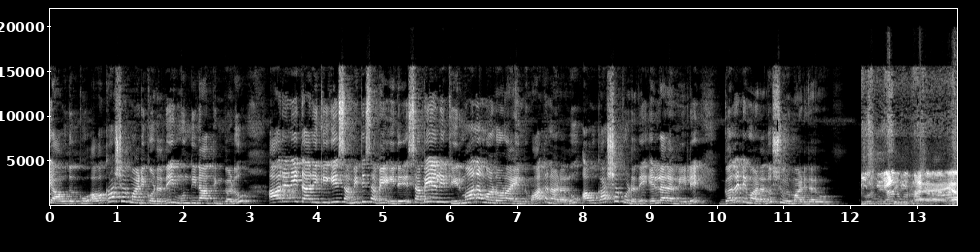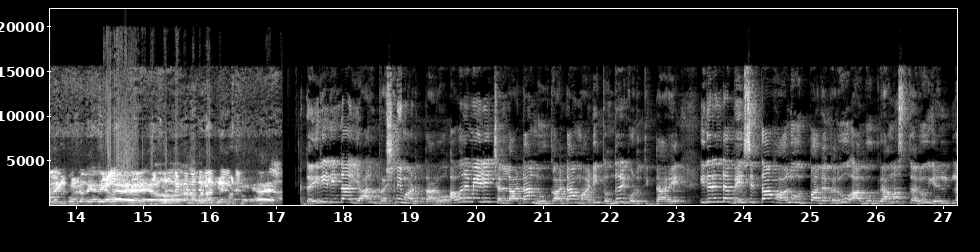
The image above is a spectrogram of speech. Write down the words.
ಯಾವುದಕ್ಕೂ ಅವಕಾಶ ಮಾಡಿಕೊಡದೆ ಮುಂದಿನ ತಿಂಗಳು ಆರನೇ ತಾರೀಕಿಗೆ ಸಮಿತಿ ಸಭೆ ಇದೆ. ಸಭೆಯಲ್ಲಿ ತೀರ್ಮಾನ ಮಾಡೋಣ ಎಂದು ಮಾತನಾಡಲು ಅವಕಾಶ ಕೊಡದೆ ಎಲ್ಲರ ಮೇಲೆ ಗಲಾಟೆ ಮಾಡಲು ಶುರು ಮಾಡಿದರು. ಧೈರ್ಯದಿಂದ ಯಾರು ಪ್ರಶ್ನೆ ಮಾಡುತ್ತಾರೋ ಅವರ ಮೇಲೆ ಚಲ್ಲಾಟ, ನೂಕಾಟ ಮಾಡಿ ತೊಂದರೆ ಕೊಡುತ್ತಿದ್ದಾರೆ. ಇದರಿಂದ ಬೇಸತ್ತ ಹಾಲು ಉತ್ಪಾದಕರು ಹಾಗೂ ಗ್ರಾಮಸ್ಥರು ಎಲ್ಲ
